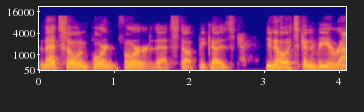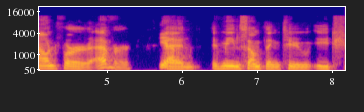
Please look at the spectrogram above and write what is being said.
And that's so important for that stuff because, yeah. you know, it's going to be around forever. Yeah. And it means something to each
